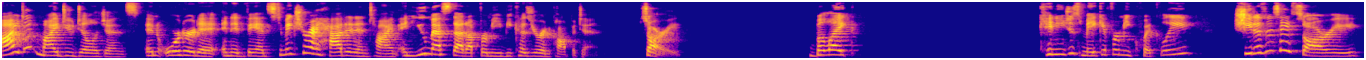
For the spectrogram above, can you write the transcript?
I did my due diligence and ordered it in advance to make sure I had it in time, and you messed that up for me because you're incompetent. Sorry. But, like, can you just make it for me quickly? She doesn't say sorry,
